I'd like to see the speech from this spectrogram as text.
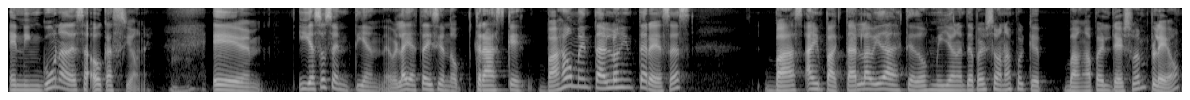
en ninguna de esas ocasiones. Eh, y eso se entiende, ¿verdad? Ya está diciendo, tras que vas a aumentar los intereses, vas a impactar la vida de este 2 millones de personas porque van a perder su empleo.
